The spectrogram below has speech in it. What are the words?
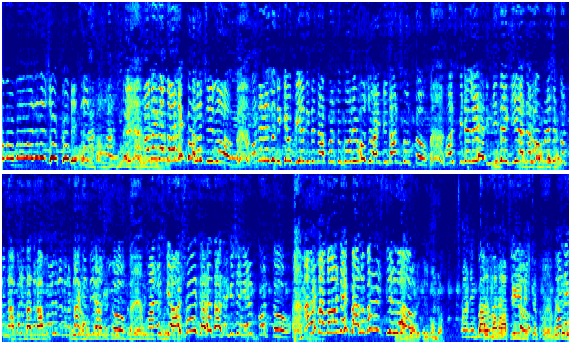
আমার বাবা যেন সূক্ষ্ম বিচার পায়। আমার বাবা অনেক ভালো ছিল। ওনারা যদি কেউ বিয়ে দিতে না পারতো গরিব অসহায়কে দান করতো। হসপিটালে নিজে গিয়ে যারা অপারেশন করতে না পারে তাদের অপারেশনের জন্য টাকা দিয়ে আসতো। মানুষকে অসহায় যারা তাদেরকে সে হেল্প করতো। আমার মামা অনেক ভালো মানুষ ছিল বন্ধ এই বন্ধ। অনেক ভালো মানুষ ছিল। অনেক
